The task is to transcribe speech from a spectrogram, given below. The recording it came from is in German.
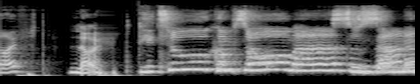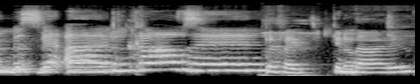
Läuft. Läuft. Die Zukunft Somas, zusammen bis wir alt und grau sind. Perfekt, genau. Nice.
